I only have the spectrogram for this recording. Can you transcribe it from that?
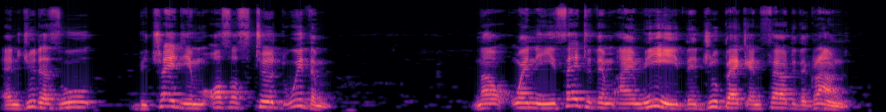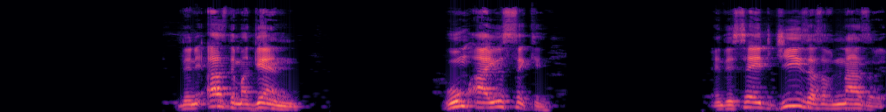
And Judas, who betrayed him, also stood with them. Now, when he said to them, I am he, they drew back and fell to the ground. Then he asked them again, Whom are you seeking? And they said, Jesus of Nazareth.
